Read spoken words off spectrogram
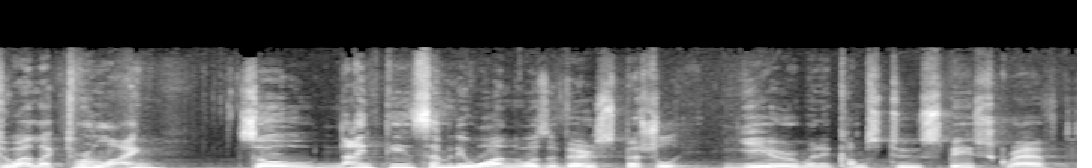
to ilectureonline. So 1971 was a very special year when it comes to spacecraft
